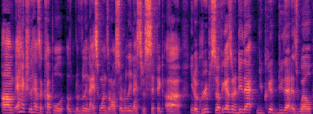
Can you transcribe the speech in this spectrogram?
Um, it actually has a couple of really nice ones and also really nice specific uh you know groups. So if you guys want to do that, you could do that as well,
